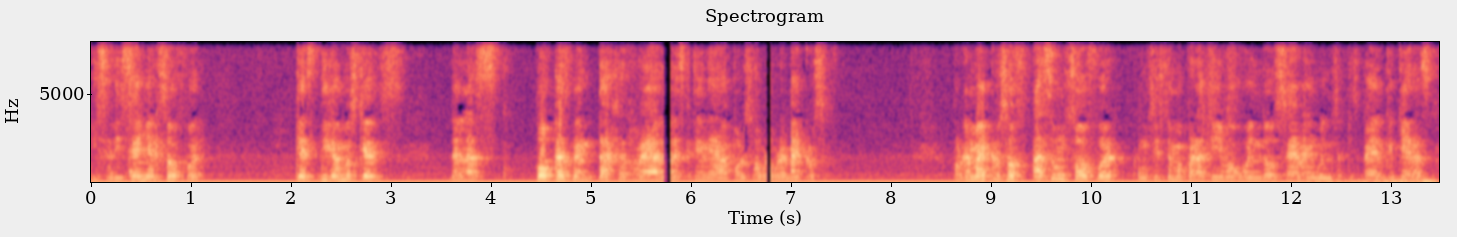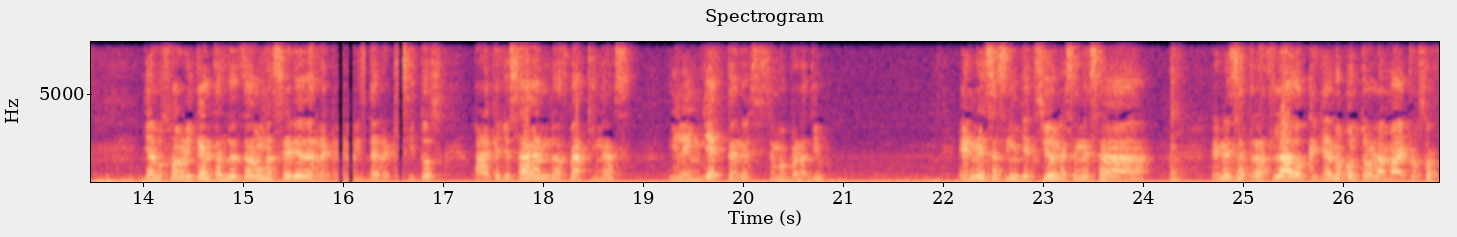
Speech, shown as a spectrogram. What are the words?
y se diseña el software que es digamos que es de las pocas ventajas reales que tiene Apple sobre Microsoft. Porque Microsoft hace un software, un sistema operativo, Windows 7, Windows XP, el que quieras, y a los fabricantes les da una serie de, requis- de requisitos para que ellos hagan las máquinas y le inyecten el sistema operativo. En esas inyecciones, en esa en ese traslado que ya no controla Microsoft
